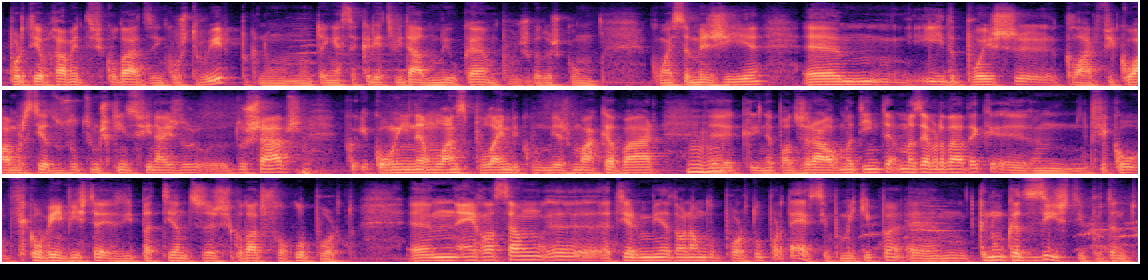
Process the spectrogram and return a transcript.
o Porto teve realmente dificuldades em construir, porque não, não tem essa criatividade no meio campo, os jogadores com, com essa magia, um, e depois, eh, claro, ficou à mercê dos últimos 15 finais do, do Chaves, com ainda um lance polémico mesmo a acabar, uhum. uh, que ainda pode gerar alguma tinta, mas a verdade é que um, ficou, ficou bem vista e patentes as dificuldades do Futebol Porto. em relação uh, a ter medo ou não do Porto, o Porto é sempre uma equipa que nunca desiste e, portanto,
